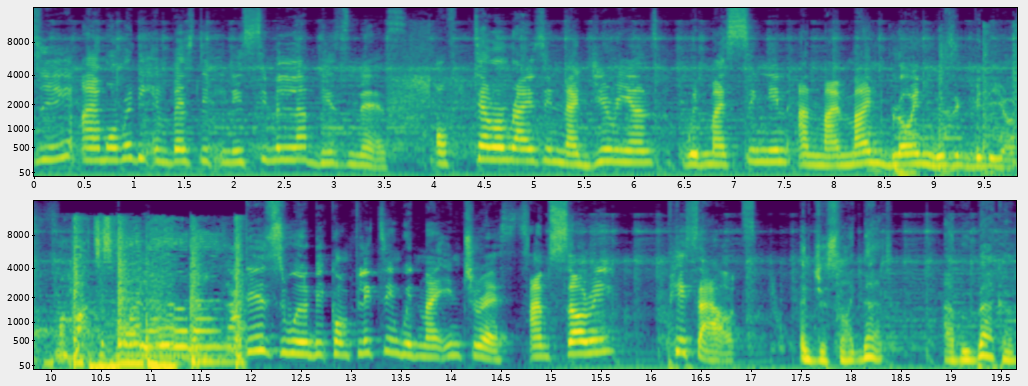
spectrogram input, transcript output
I am already invested in a similar business of terrorizing Nigerians with my singing and my mind-blowing music videos. My heart is for This will be conflicting with my interests. I'm sorry. Peace out. And just like that, Abubakar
